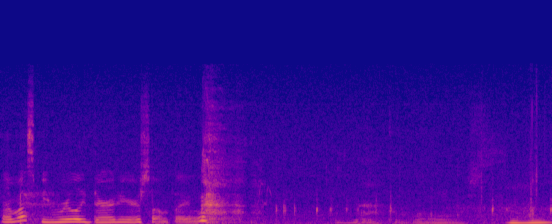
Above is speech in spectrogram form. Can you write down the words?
That must be really dirty or something. Mm-hmm.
